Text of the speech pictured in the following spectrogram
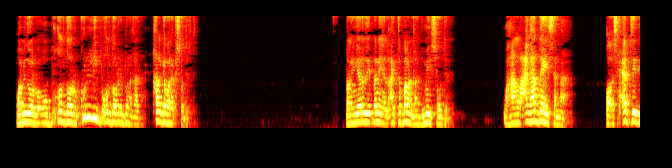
waa mid walba oo boqol dollar kullii boqol dollar ballan qaaday hal gabara ka soo dirtay. Dhalinyaradii dhan ee lacagta ballan qaaday may soo diray waxaan lacag hadda haysanaa oo asxaabteeda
